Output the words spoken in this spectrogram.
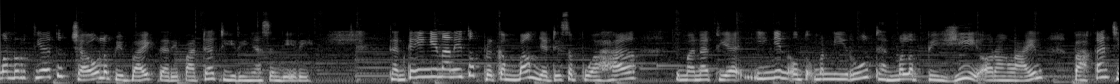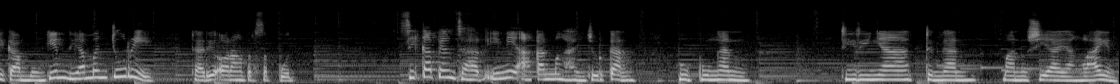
menurut dia itu jauh lebih baik daripada dirinya sendiri. Dan keinginan itu berkembang menjadi sebuah hal di mana dia ingin untuk meniru dan melebihi orang lain, bahkan jika mungkin dia mencuri dari orang tersebut. Sikap yang jahat ini akan menghancurkan hubungan dirinya dengan manusia yang lain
